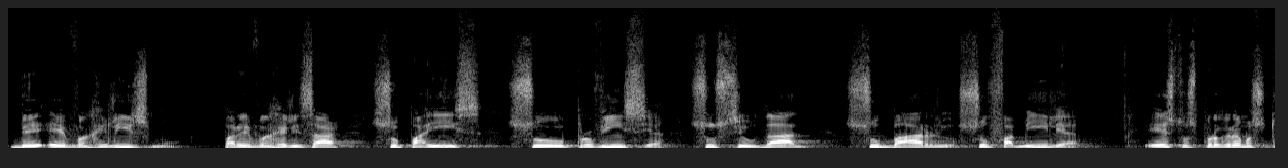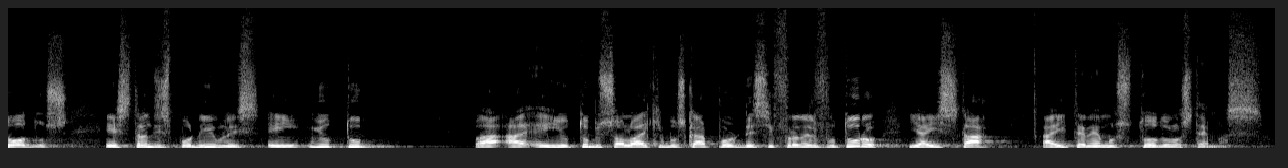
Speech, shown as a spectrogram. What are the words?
de evangelismo, para evangelizar seu país, sua província, sua cidade, seu barrio, sua família. Estes programas todos estão disponíveis em YouTube. Em YouTube só há que buscar por Decifrando o Futuro e aí está, aí temos todos os temas.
